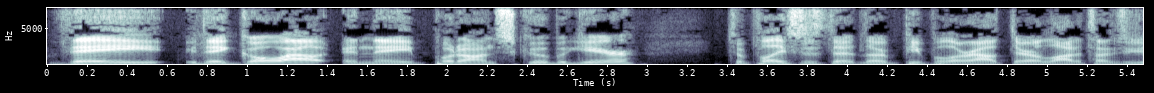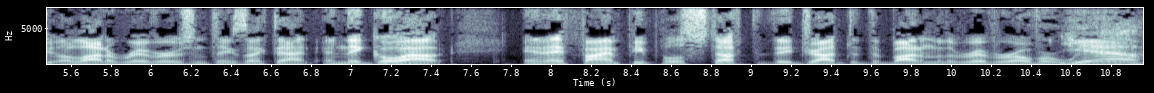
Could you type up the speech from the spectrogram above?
They they go out and they put on scuba gear to places that people are out there a lot of times, a lot of rivers and things like that, and they go out and they find people's stuff that they dropped at the bottom of the river over weekend. Yeah.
